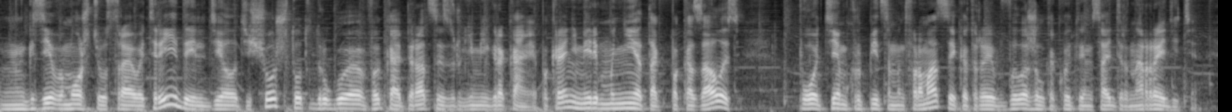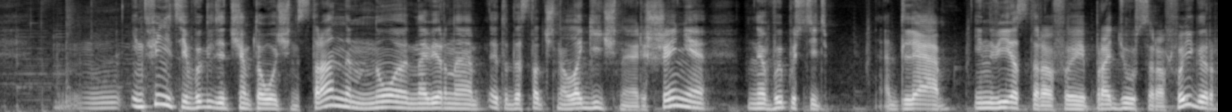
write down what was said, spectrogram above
где вы можете устраивать рейды или делать еще что-то другое в кооперации с другими игроками. По крайней мере, мне так показалось по тем крупицам информации, которые выложил какой-то инсайдер на Reddit. Infinity выглядит чем-то очень странным, но, наверное, это достаточно логичное решение выпустить для инвесторов и продюсеров игр,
